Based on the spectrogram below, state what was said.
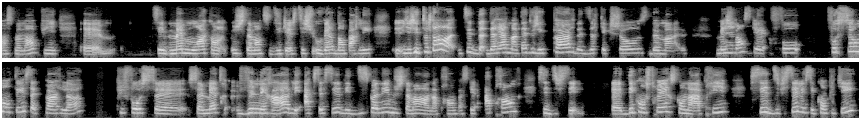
en ce moment, puis... Euh, même moi, quand justement tu dis que je suis ouverte d'en parler, j'ai tout le temps derrière ma tête où j'ai peur de dire quelque chose de mal. Mais je mm. pense qu'il faut, faut surmonter cette peur-là, puis il faut se, se, mettre vulnérable et accessible et disponible justement à en apprendre. Parce que apprendre, c'est difficile. Euh, déconstruire ce qu'on a appris, c'est difficile et c'est compliqué,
